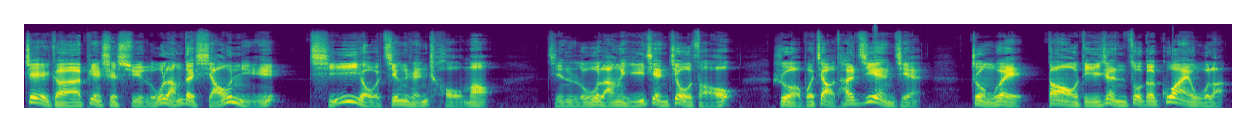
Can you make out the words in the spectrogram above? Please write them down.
这个便是许卢郎的小女，岂有惊人丑貌？今卢郎一见就走，若不叫他见见，众位到底认作个怪物了。”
